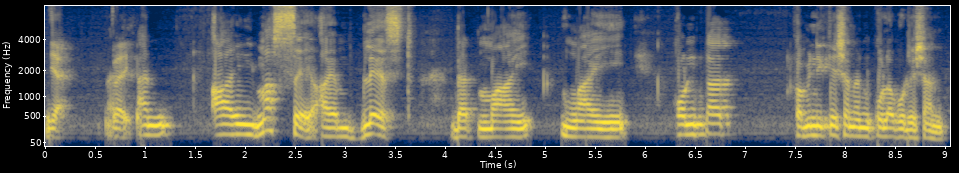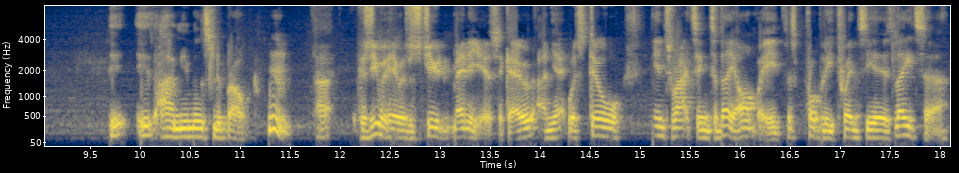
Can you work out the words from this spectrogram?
Yeah. Good. And I must say, I am blessed that my my contact, communication, and collaboration. I'm immensely proud. Hmm. Uh, because you were here as a student many years ago, and yet we're still interacting today, aren't we? That's probably 20 years later.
